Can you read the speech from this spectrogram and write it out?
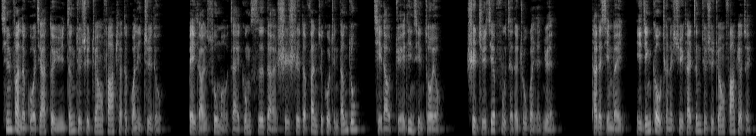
侵犯了国家对于增值税专用发票的管理制度。被告人苏某在公司的实施的犯罪过程当中起到决定性作用，是直接负责的主管人员，他的行为已经构成了虚开增值税专用发票罪。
